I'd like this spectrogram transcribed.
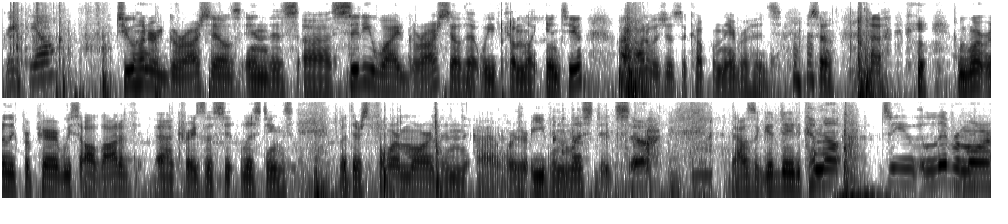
Great deal. 200 garage sales in this uh, citywide garage sale that we've come like into. I thought it was just a couple neighborhoods, so we weren't really prepared. We saw a lot of uh, Craigslist listings, but there's far more than uh, were even listed. So that was a good day to come out to Livermore.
